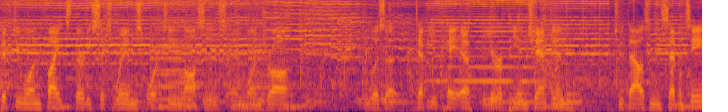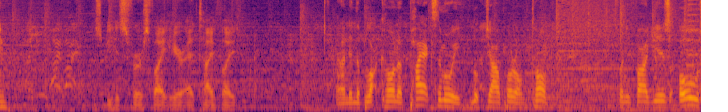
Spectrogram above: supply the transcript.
51 fights, 36 wins, 14 losses, and one draw. He was a WKF European champion 2017. This will be his first fight here at Thai Fight. And in the black corner, Payak Samui, Luk Jao Porong, Tom. 25 years old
